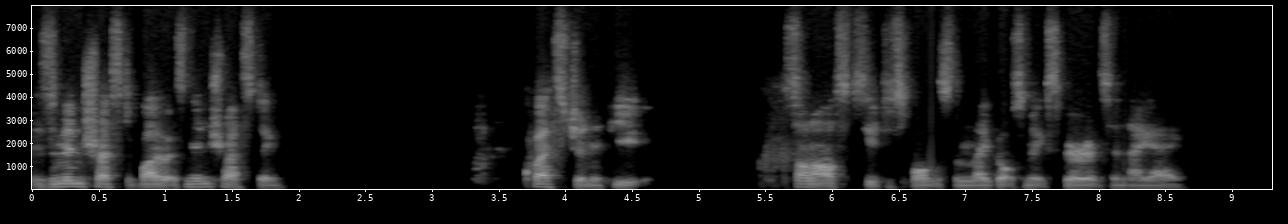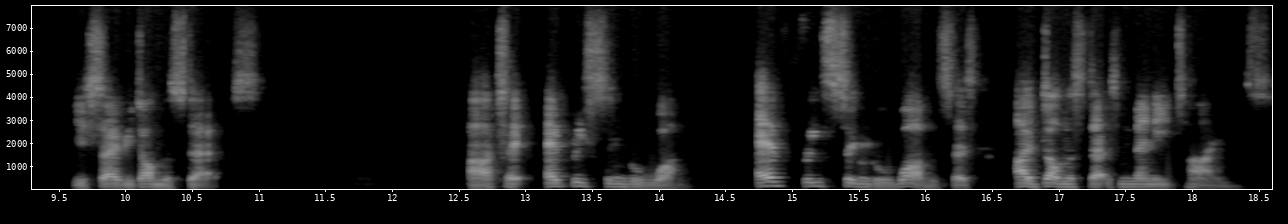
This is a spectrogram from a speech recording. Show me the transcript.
is an interesting, by the way, it's an interesting question. If you someone asks you to sponsor them, they've got some experience in AA. You say, Have you done the steps? I'd say every single one, every single one says, I've done the steps many times.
